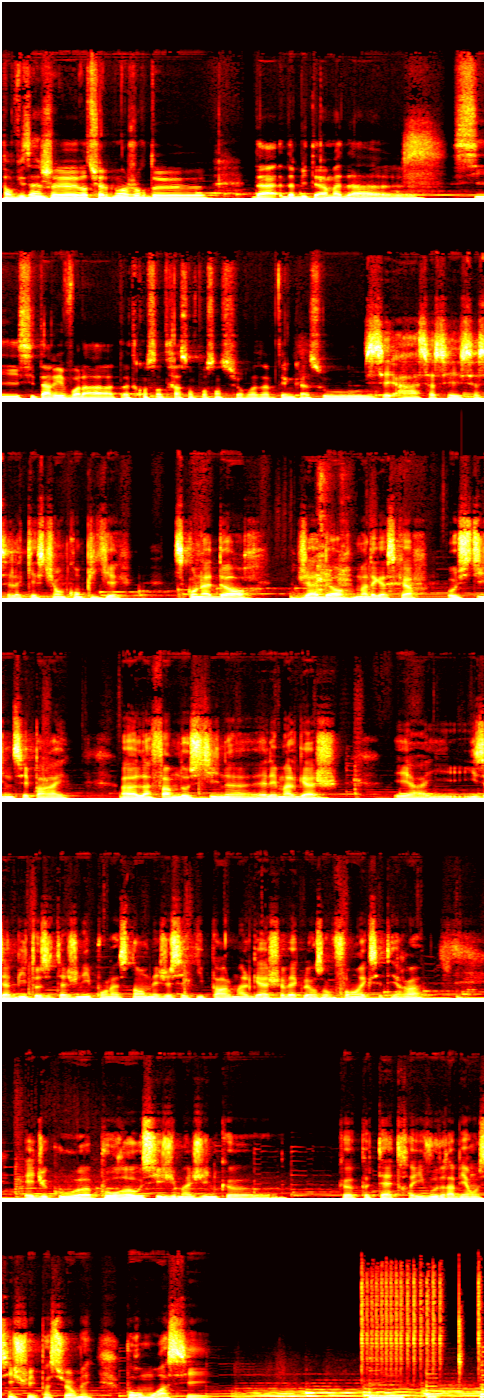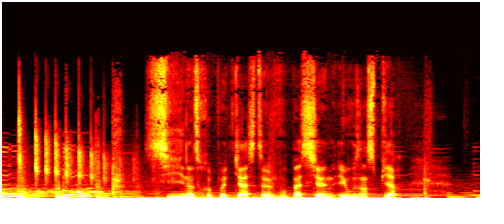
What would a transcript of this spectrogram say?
T'envisages euh, éventuellement un jour de d'habiter à Mada si si t'arrives voilà à, te concentrer à 100% sur Wazam Tenkas ou? C'est ah ça c'est ça c'est la question compliquée. Ce qu'on adore, j'adore Madagascar. Austin c'est pareil. la femme d'Austin elle est malgache et ils, habitent aux États-Unis pour l'instant, mais je sais qu'ils parlent malgache avec leurs enfants, etc. Et du coup, pour eux aussi, j'imagine que que peut-être il voudra bien aussi, je suis pas sûr, mais pour moi, c'est. Si notre podcast vous passionne et vous inspire,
